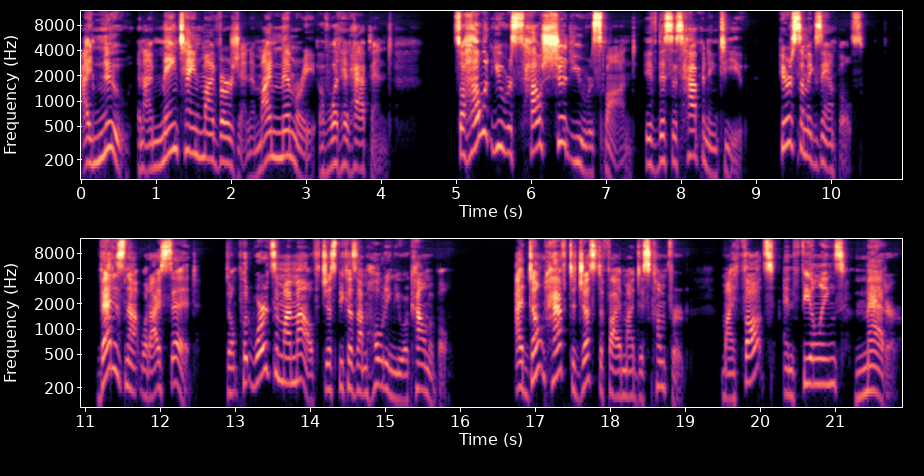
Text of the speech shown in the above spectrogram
I knew and I maintained my version and my memory of what had happened. So how would you how should you respond if this is happening to you? Here are some examples. That is not what I said. Don't put words in my mouth just because I'm holding you accountable. I don't have to justify my discomfort. My thoughts and feelings matter.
